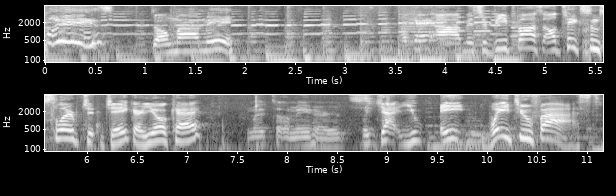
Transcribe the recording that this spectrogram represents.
please! Don't mind me. Okay, uh, Mr. Beef Boss, I'll take some slurp. J- Jake, are you okay? My tummy hurts. Yeah, you ate way too fast.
